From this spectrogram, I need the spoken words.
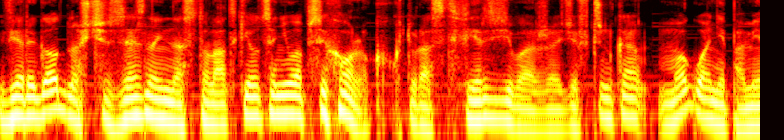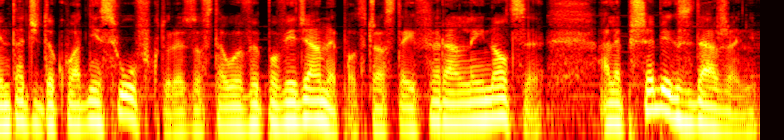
Wiarygodność zeznań nastolatki oceniła psycholog, która stwierdziła, że dziewczynka mogła nie pamiętać dokładnie słów, które zostały wypowiedziane podczas tej feralnej nocy, ale przebieg zdarzeń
